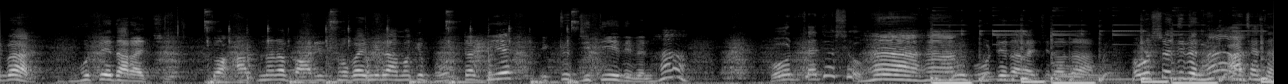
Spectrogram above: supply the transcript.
এবার ভোটে দাঁড়াচ্ছি। তো আপনারা বাড়ির সবাই মিলে আমাকে ভোটটা দিয়ে একটু জিতিয়ে দেবেন হ্যাঁ? ভোট চাইতে হ্যাঁ হ্যাঁ আমি ভোটে দাঁড়াচ্ছি দাদা। অবশ্যই দিবেন হ্যাঁ? আচ্ছা, আচ্ছা,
